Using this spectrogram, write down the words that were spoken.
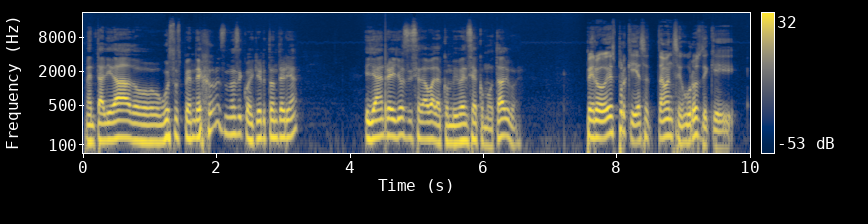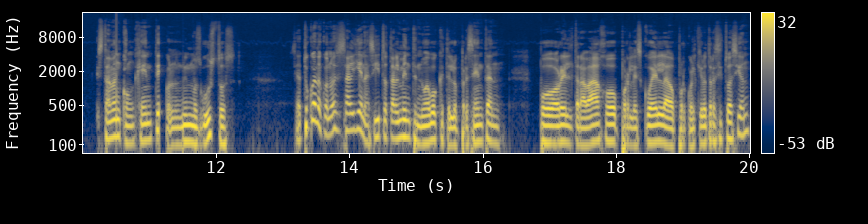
mentalidad o gustos pendejos, no sé, cualquier tontería. Y ya entre ellos sí se daba la convivencia como tal, güey. Pero es porque ya estaban seguros de que estaban con gente con los mismos gustos. O sea, tú cuando conoces a alguien así totalmente nuevo que te lo presentan por el trabajo, por la escuela o por cualquier otra situación,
